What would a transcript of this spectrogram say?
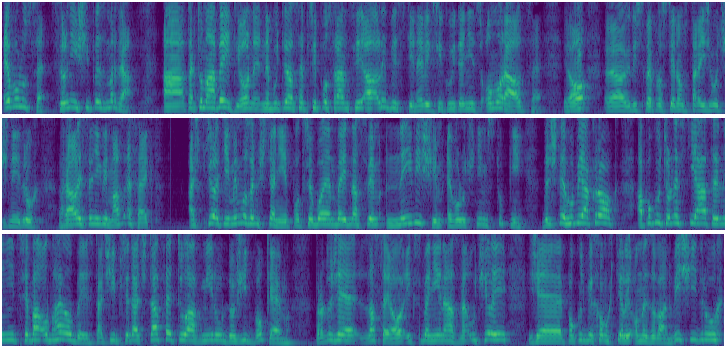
Evoluce, silnější pes mrdá. A tak to má být, jo? Ne, nebuďte zase připosranci a alibisti, nevykřikujte nic o morálce, jo? E, když jsme prostě jenom starý živočišný druh. Hráli jste někdy Mass Effect? Až přiletí mimozemšťani, potřebujeme být na svém nejvyšším evolučním stupni. Držte huby a krok. A pokud to nestíháte, není třeba obhajoby, stačí předat štafetu a v míru dožít bokem. Protože zase jo, X-meni nás naučili, že pokud bychom chtěli omezovat vyšší druh,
